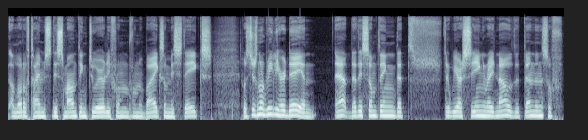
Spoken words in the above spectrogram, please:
A lot of times dismounting too early from from the bike, some mistakes. It was just not really her day, and yeah, that is something that that we are seeing right now. The tendency of,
